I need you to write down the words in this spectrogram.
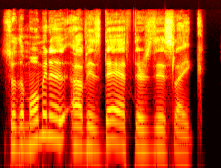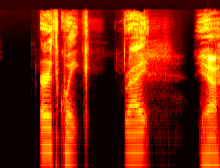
So the moment of his death, there's this like earthquake, right? Yeah.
